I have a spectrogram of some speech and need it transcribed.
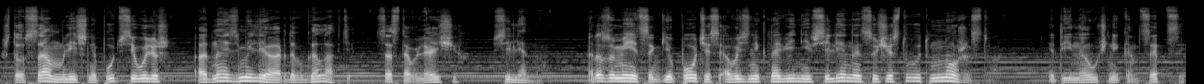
что сам Млечный Путь всего лишь одна из миллиардов галактик, составляющих Вселенную. Разумеется, гипотез о возникновении Вселенной существует множество. Это и научные концепции,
